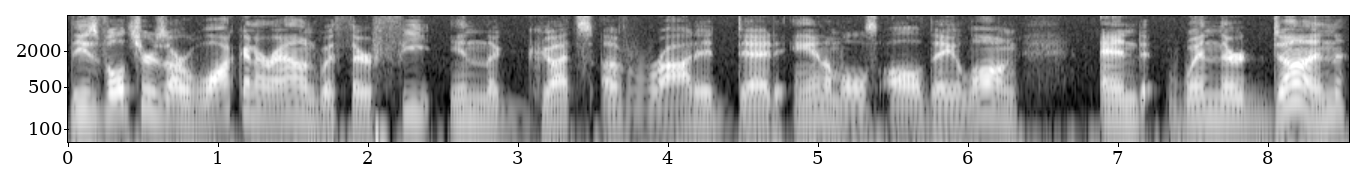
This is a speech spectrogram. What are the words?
These vultures are walking around with their feet in the guts of rotted dead animals all day long, and when they're done,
